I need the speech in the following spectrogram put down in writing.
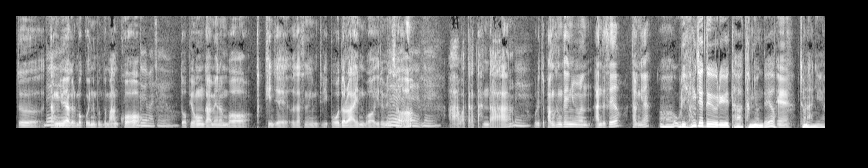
그 네. 당뇨약을 먹고 있는 분도 많고 네 맞아요. 또 병원 가면은 뭐 특히 이제 의사 선생님들이 보더라인 뭐 이러면서 네, 네, 아 왔다 갔다 한다. 네, 네. 우리 저 방 선생님은 안 드세요? 당뇨약? 어, 우리 형제들이 다 당뇨인데요. 예. 전 아니에요.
